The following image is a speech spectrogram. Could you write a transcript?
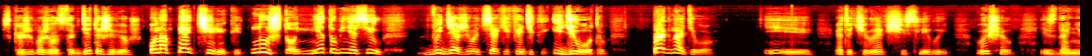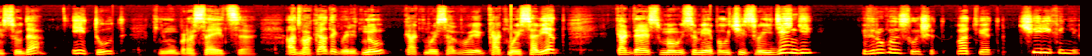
Скажи, пожалуйста, где ты живешь? Он опять чирикает. Ну что, нет у меня сил выдерживать всяких этих идиотов. Прогнать его. И этот человек счастливый вышел из здания суда, и тут к нему бросается адвокат и говорит, ну, как мой, как мой совет, когда я смогу, сумею получить свои деньги? И вдруг он слышит в ответ чириканье.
